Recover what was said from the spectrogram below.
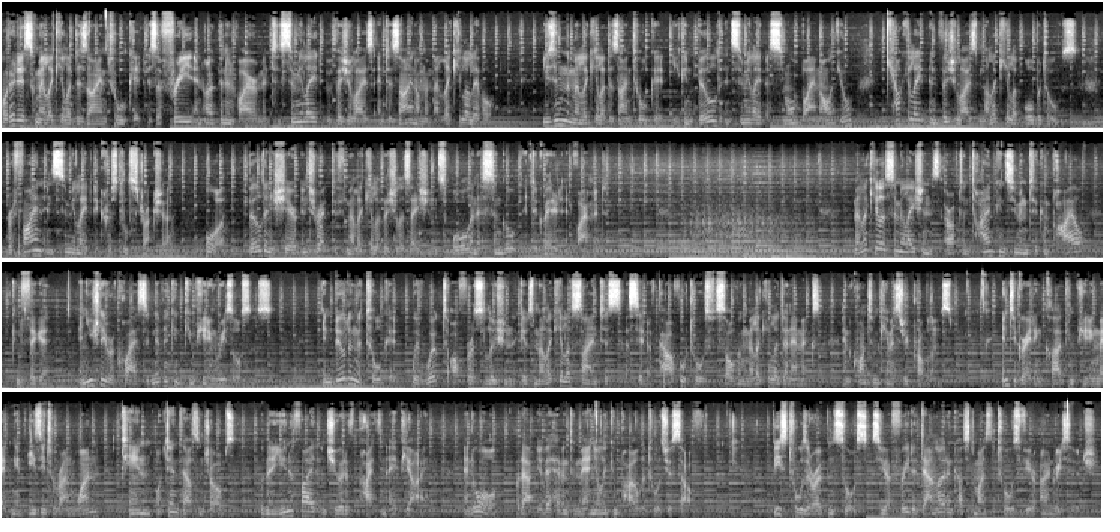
Autodesk Molecular Design Toolkit is a free and open environment to simulate, visualize, and design on the molecular level. Using the Molecular Design Toolkit, you can build and simulate a small biomolecule, calculate and visualize molecular orbitals, refine and simulate a crystal structure, or build and share interactive molecular visualizations all in a single integrated environment. Molecular simulations are often time consuming to compile, configure, and usually require significant computing resources. In building the toolkit, we've worked to offer a solution that gives molecular scientists a set of powerful tools for solving molecular dynamics and quantum chemistry problems. Integrating cloud computing making it easy to run 1, 10, or 10,000 jobs within a unified, intuitive Python API, and all without ever having to manually compile the tools yourself. These tools are open source, so you are free to download and customize the tools for your own research.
